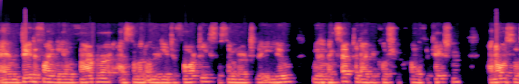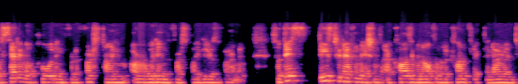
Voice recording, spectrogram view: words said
um, they define a young farmer as someone under the age of 40, so similar to the EU, with an accepted agricultural qualification and also setting up holding for the first time or within the first five years of farming. So this these two definitions are causing an awful lot of conflict in Ireland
